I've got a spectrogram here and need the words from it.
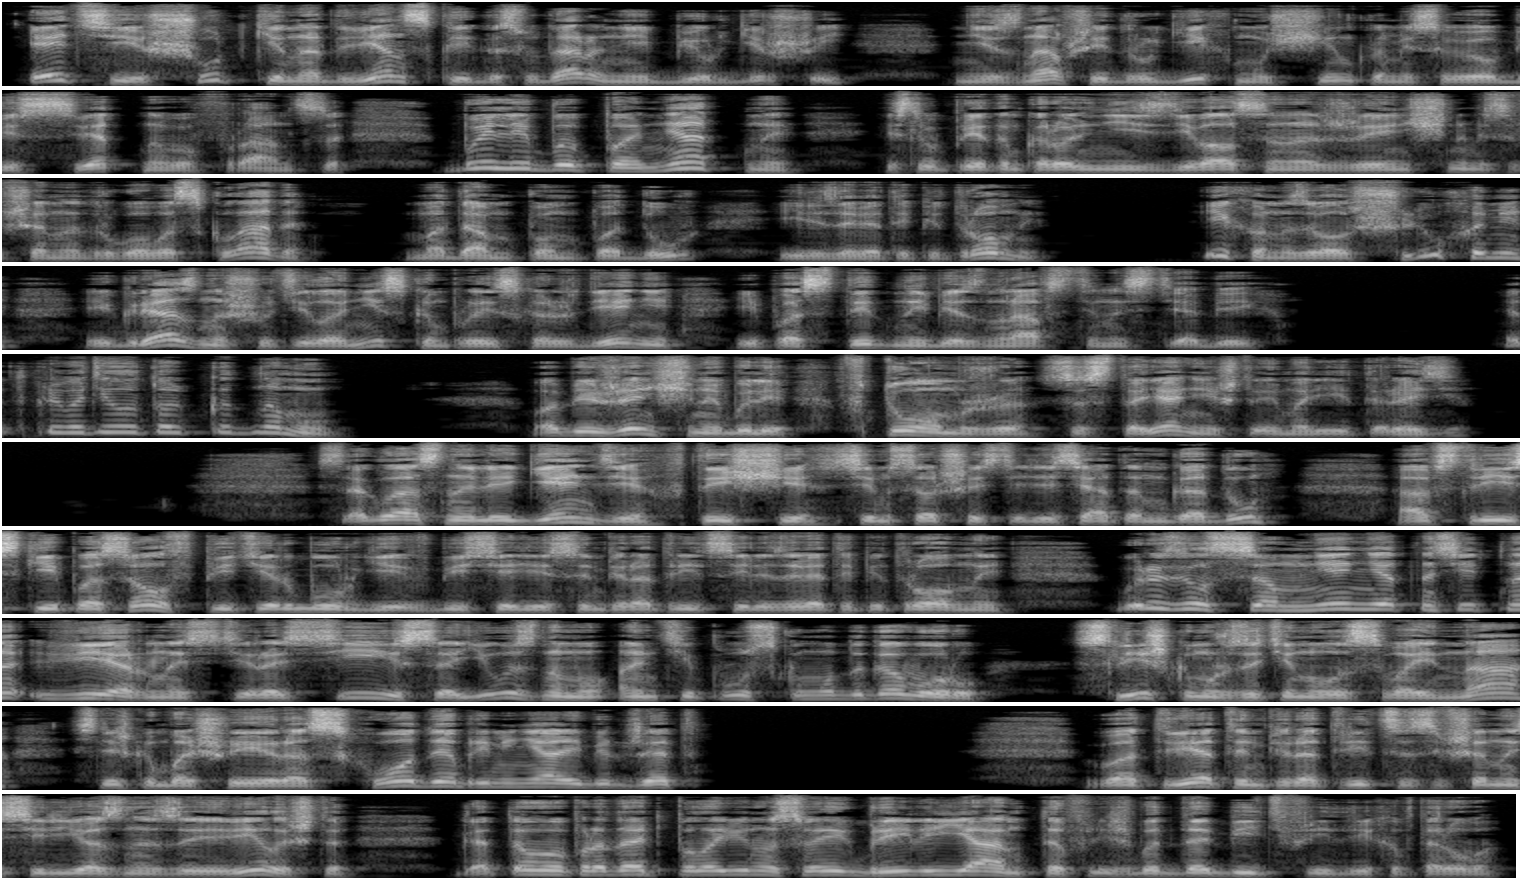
Эти шутки над венской государыней Бюргершей не знавший других мужчин, кроме своего бесцветного Франца, были бы понятны, если бы при этом король не издевался над женщинами совершенно другого склада, мадам Помпадур и Елизаветой Петровной. Их он называл шлюхами и грязно шутил о низком происхождении и постыдной безнравственности обеих. Это приводило только к одному. Обе женщины были в том же состоянии, что и Мария Терезия. Согласно легенде, в 1760 году австрийский посол в Петербурге в беседе с императрицей Елизаветой Петровной выразил сомнение относительно верности России союзному антипрусскому договору. Слишком уж затянулась война, слишком большие расходы обременяли бюджет. В ответ императрица совершенно серьезно заявила, что готова продать половину своих бриллиантов, лишь бы добить Фридриха II.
